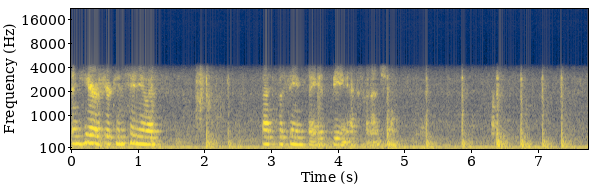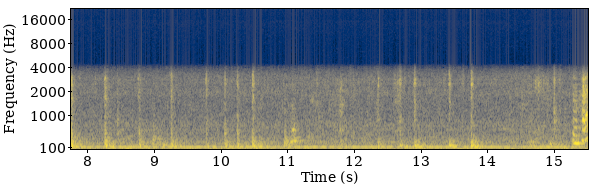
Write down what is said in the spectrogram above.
And here, if you're continuous, that's the same thing as being exponential. Okay?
